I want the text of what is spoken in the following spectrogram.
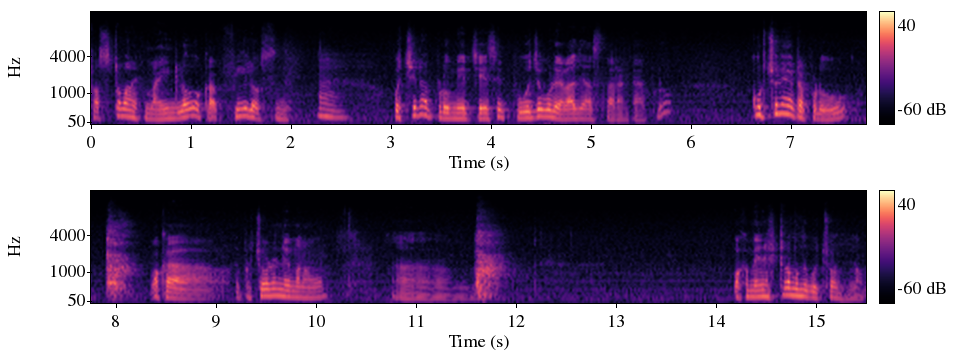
ఫస్ట్ మనకి మైండ్లో ఒక ఫీల్ వస్తుంది. వచ్చినప్పుడు మీరు చేసే పూజ కూడా ఎలా చేస్తారంటే అప్పుడు కూర్చునేటప్పుడు ఒక ఇప్పుడు చూడండి మనం ఒక మినిస్టర్ ముందు కూర్చుంటున్నాం.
